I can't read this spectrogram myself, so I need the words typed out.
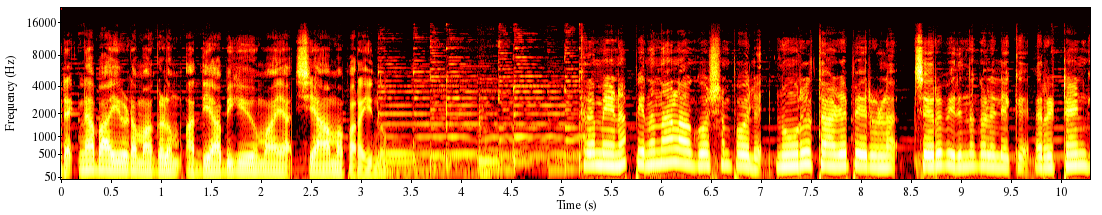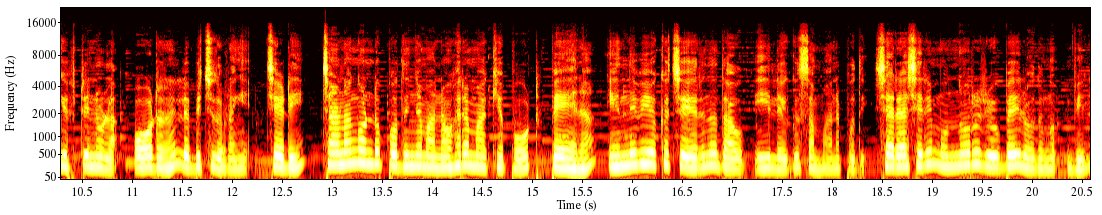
രത്നാബായിയുടെ മകളും അധ്യാപികയുമായ ശ്യാമ പറയുന്നു. ക്രമേണ പിറന്നാൾ ആഘോഷം പോലെ നൂറിൽ താഴെ പേരുള്ള ചെറു വിരുന്നുകളിലേക്ക് റിട്ടേൺ ഗിഫ്റ്റിനുള്ള ഓർഡർ ലഭിച്ചു തുടങ്ങി. ചെടി ചണം കൊണ്ട് പൊതിഞ്ഞ മനോഹരമാക്കിയ പോട്ട് പേന എന്നിവയൊക്കെ ചേരുന്നതാവും ഈ ലഘു സമ്മാനപ്പൊതി. ശരാശരി മുന്നൂറ് രൂപയിലൊതുങ്ങും വില.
